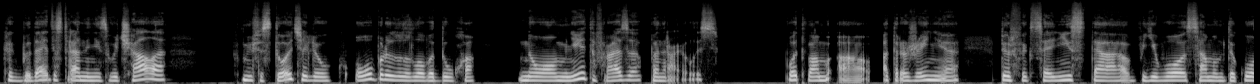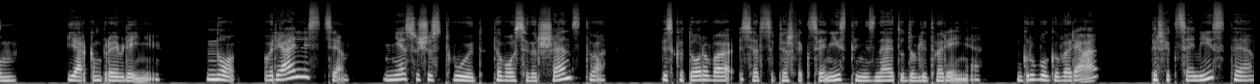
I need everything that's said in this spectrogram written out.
как бы, да, это странно не звучало, к Мефистотелю, к образу злого духа но мне эта фраза понравилась. Вот вам а, отражение перфекциониста в его самом таком ярком проявлении. Но в реальности не существует того совершенства, без которого сердце перфекциониста не знает удовлетворения. Грубо говоря, перфекционисты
